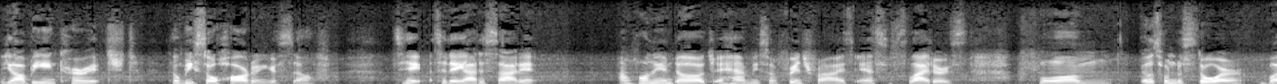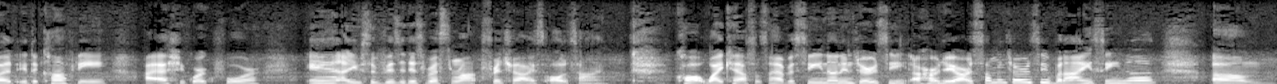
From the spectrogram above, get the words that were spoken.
y'all be encouraged. Don't be so hard on yourself. Today, I decided I'm going to indulge and have me some french fries and some sliders from it was from the store, but it, the company I actually work for, and I used to visit this restaurant, franchise all the time, called White Castles. I haven't seen none in Jersey. I heard there are some in Jersey, but I ain't seen none. Um,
